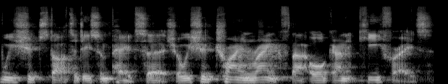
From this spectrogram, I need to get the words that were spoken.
We should start to do some paid search, or we should try and rank for that organic key phrase.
